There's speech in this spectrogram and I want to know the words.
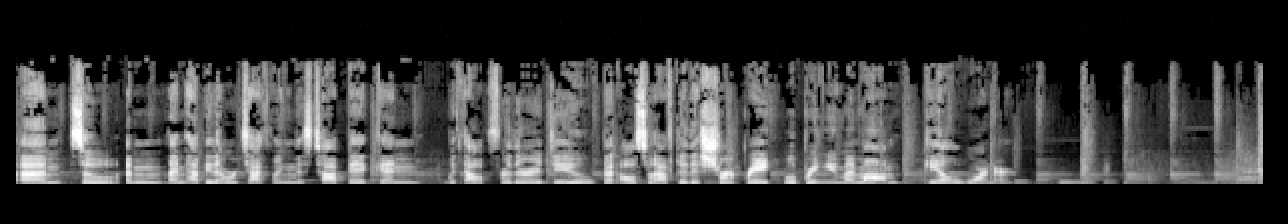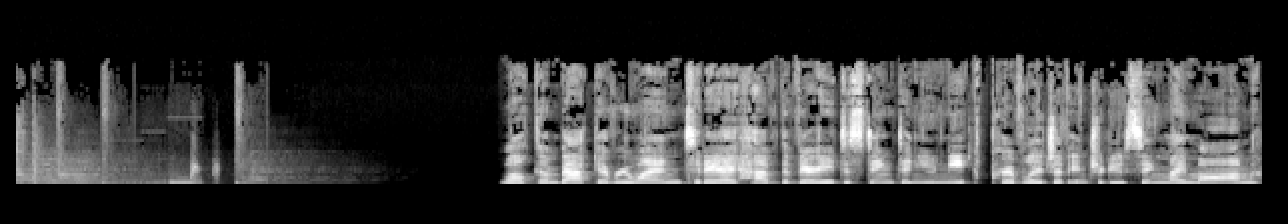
Um, so I'm, I'm happy that we're tackling this topic. And without further ado, but also after this short break, we'll bring you my mom, Gail Warner. Welcome back, everyone. Today I have the very distinct and unique privilege of introducing my mom,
